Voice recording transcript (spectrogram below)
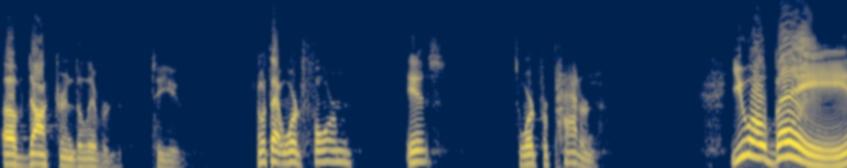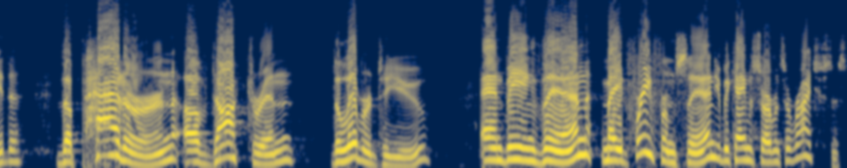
of doctrine delivered to you. know what that word form is? It's a word for pattern. You obeyed the pattern of doctrine delivered to you, and being then made free from sin, you became servants of righteousness.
